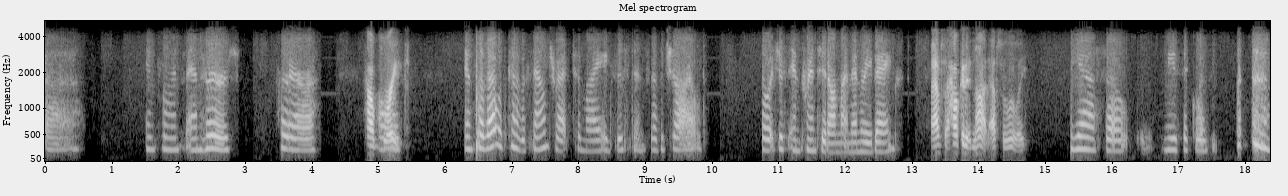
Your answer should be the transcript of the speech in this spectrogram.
uh, influence and hers, her era. How great. And so that was kind of the soundtrack to my existence as a child. So it just imprinted on my memory banks. Abs- how could it not? Absolutely. Yeah, so music was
